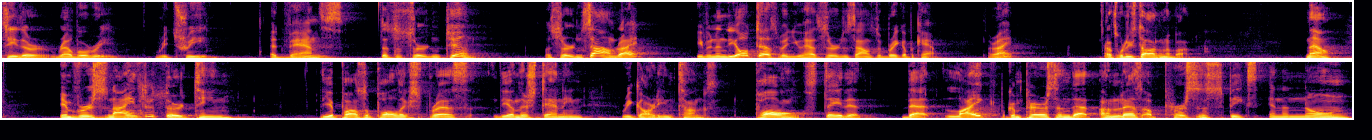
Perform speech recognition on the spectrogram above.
It's either reveille, retreat, advance. That's a certain tune, a certain sound, right? Even in the Old Testament, you had certain sounds to break up a camp. All right? That's what he's talking about. Now, in verse 9 through 13, the Apostle Paul expressed the understanding regarding tongues. Paul stated that, like comparison, that unless a person speaks in a known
